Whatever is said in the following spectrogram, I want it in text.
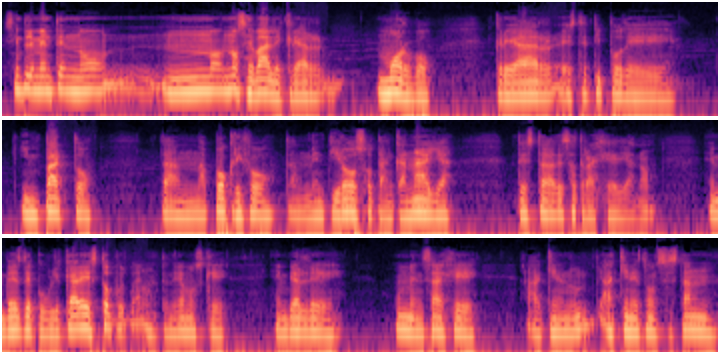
simplemente no, no, no se vale crear morbo, crear este tipo de impacto tan apócrifo, tan mentiroso, tan canalla de esta, de tragedia, ¿no? En vez de publicar esto, pues bueno, tendríamos que enviarle un mensaje a, quien, a quienes nos están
